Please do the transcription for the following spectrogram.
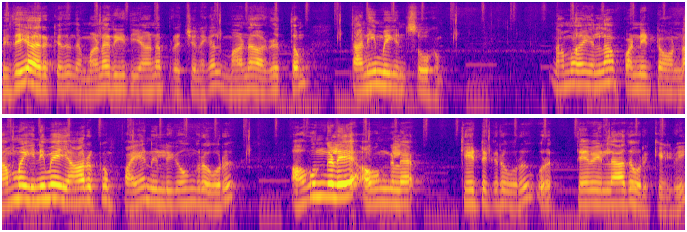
விதையாக இருக்குது இந்த மன ரீதியான பிரச்சனைகள் மன அழுத்தம் தனிமையின் சோகம். நம்ம எல்லாம் பண்ணிட்டோம். நம்ம இனிமே யாருக்கும் பயன் இல்லையோங்கிற ஒரு அவங்களே அவங்கள கேட்டுக்கிற ஒரு ஒரு தேவையில்லாத ஒரு கேள்வி.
